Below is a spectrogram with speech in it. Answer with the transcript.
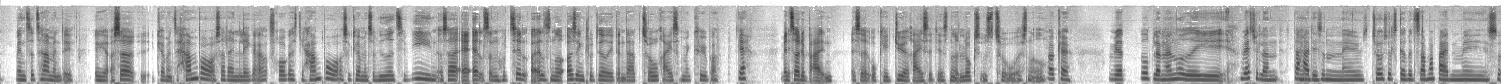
men så tager man det. Øh, og så kører man til Hamburg, og så er der en lækker frokost i Hamburg, og så kører man så videre til Wien, og så er alt sådan hotel og alt sådan noget også inkluderet i den der togrejse, man køber. Ja. Men så er det bare en altså okay, dyr rejse. Det er sådan noget luksustog og sådan noget. Okay. Jeg ved blandt andet i Vestjylland, der mm. Mm. har de sådan øh, togselskabet et samarbejde med så,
